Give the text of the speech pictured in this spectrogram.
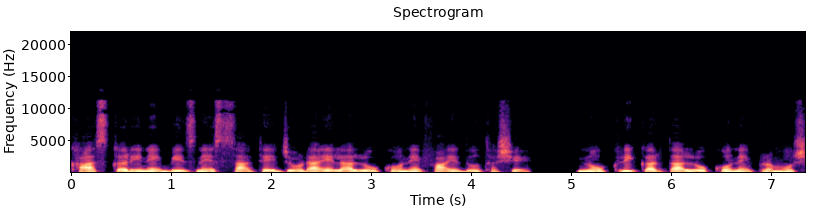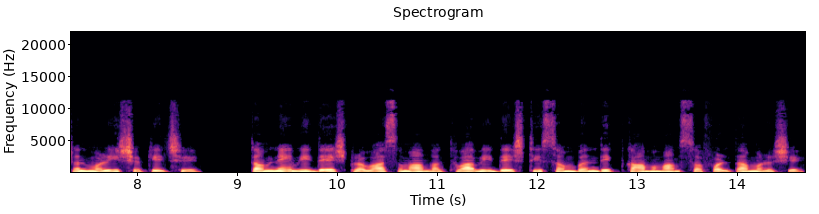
ખાસ કરીને બિઝનેસ સાથે જોડાયેલા લોકોને ફાયદો થશે. નોકરી કરતા લોકોને પ્રમોશન મળી શકે છે. તમને વિદેશ પ્રવાસમાં અથવા વિદેશથી સંબંધિત કામમાં સફળતા મળશે.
